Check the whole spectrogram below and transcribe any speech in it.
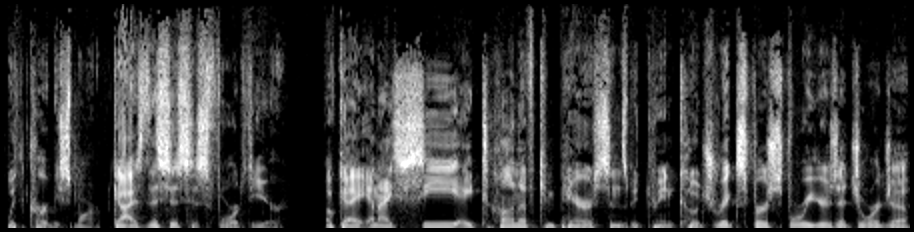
with Kirby Smart. Guys, this is his fourth year. Okay. And I see a ton of comparisons between Coach Richt's first four years at Georgia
